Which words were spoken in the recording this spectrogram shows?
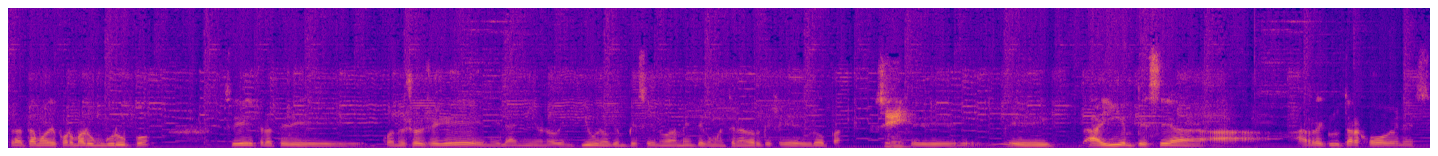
tratamos de formar un grupo, ¿sí? Traté de, cuando yo llegué en el año 91, que empecé nuevamente como entrenador que llegué de Europa, sí. Eh, eh, ahí empecé a, reclutar jóvenes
